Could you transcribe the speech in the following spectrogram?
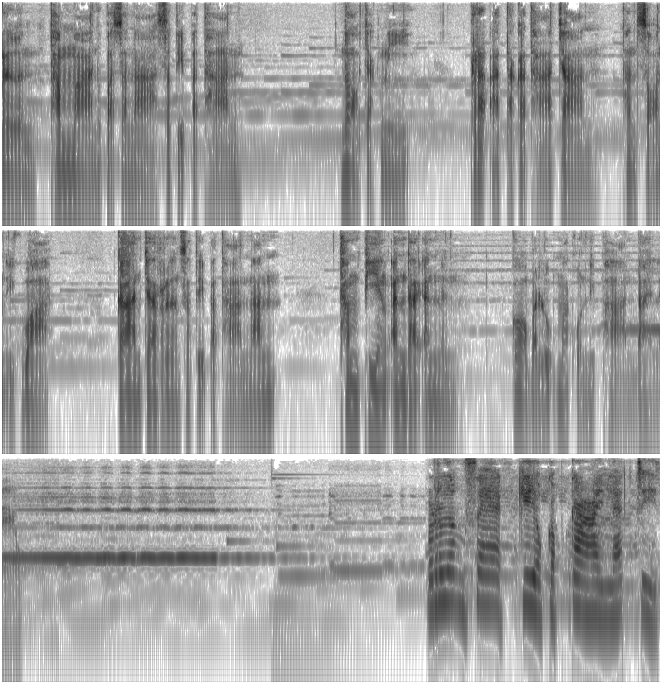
ริญธรรมานุปัสสนาสติปัฏฐาน นอกจากนี้ พระอัตถกถาจารย์ท่านสอนอีกว่า การเจริญสติปัฏฐานนั้นทำเพียงอันใดอันหนึ่ง ก็บรรลุมรรคผลนิพพานได้แล้ว เรื่องแทรกเกี่ยวกับกายและจิต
